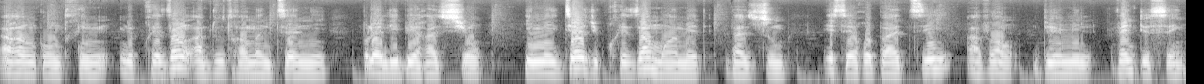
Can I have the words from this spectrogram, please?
a rencontré le président Abdoudraman Tiani pour la libération immédiate du président Mohamed Bazoum et s'est reparti avant 2025.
